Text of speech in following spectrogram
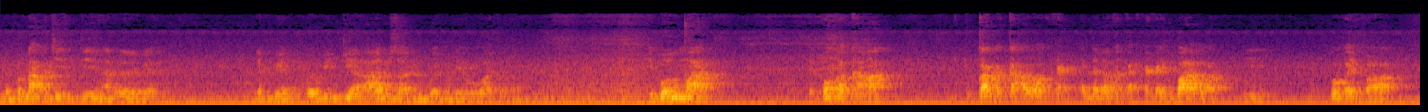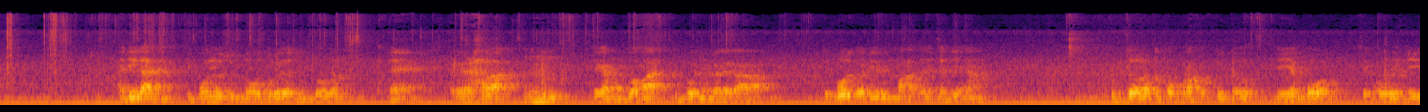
Dan pernah cik cik nak ada dia. Dia pi- berpikir ah bisa membuat model buat. Tiba rumah, tepung kakak, tukang kakak awak, ada kakak kakak ipar awak. Hmm. Gua nggak ipa. Adilan, tipu nyo sunto, tuloy ka sunto kan. Eh, kalera. Hmm. Dengan buang tipu nyo kalera. Tipu ka di rumah tu jadi ya. Kebetulan tu koprah waktu itu di apa? Saya ngurus di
